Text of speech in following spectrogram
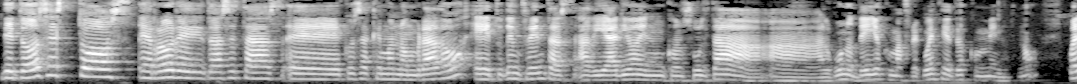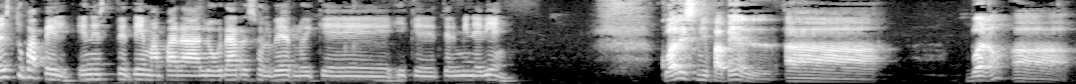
De todos estos errores y todas estas eh, cosas que hemos nombrado, eh, tú te enfrentas a diario en consulta a, a algunos de ellos con más frecuencia y otros con menos, ¿no? ¿Cuál es tu papel en este tema para lograr resolverlo y que, y que termine bien? ¿Cuál es mi papel? Ah, bueno, ah,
